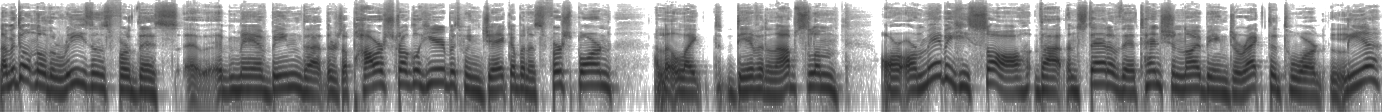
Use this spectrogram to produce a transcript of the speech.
Now, we don't know the reasons for this. Uh, it may have been that there's a power struggle here between Jacob and his firstborn, a little like David and Absalom. Or, or maybe he saw that instead of the attention now being directed toward Leah,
